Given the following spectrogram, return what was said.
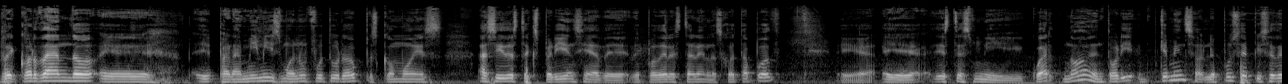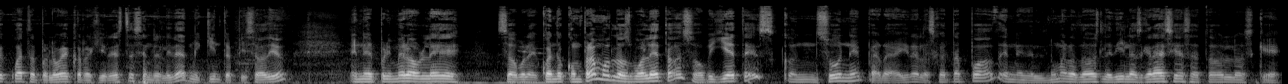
recordando eh, eh, para mí mismo en un futuro, pues cómo es, ha sido esta experiencia de, poder estar en las JPod. Eh, eh, este es mi cuarto, no, en teoría, ¿qué menso? Le puse episodio 4, pero lo voy a corregir. Este es en realidad mi quinto episodio. En el primero hablé sobre cuando compramos los boletos o billetes con Sune para ir a las JPod. En el número 2 le di las gracias a todos los que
